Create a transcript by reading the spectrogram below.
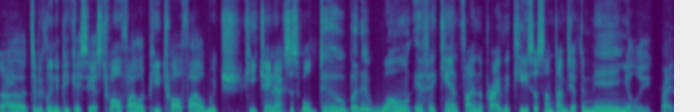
Uh, typically in a PKCS 12 file or P12 file, which keychain access will do, but it won't if it can't find the private key. So sometimes you have to manually. Right.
